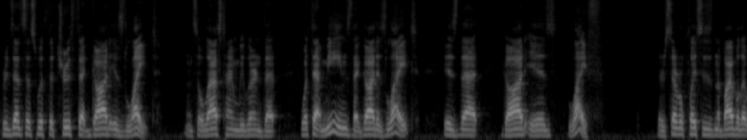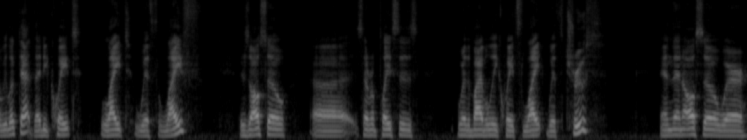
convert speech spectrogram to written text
presents us with the truth that God is light. And so last time we learned that what that means, that God is light, is that God is life. There's several places in the Bible that we looked at that equate light with life. There's also uh, several places where the Bible equates light with truth, and then also where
